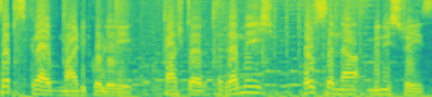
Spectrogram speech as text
ಸಬ್ಸ್ಕ್ರೈಬ್ ಮಾಡಿಕೊಳ್ಳಿರಿ. Pastor Ramesh Hosanna ministries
